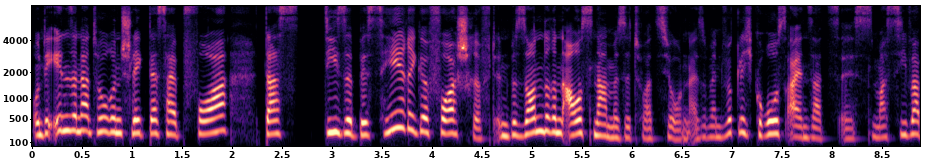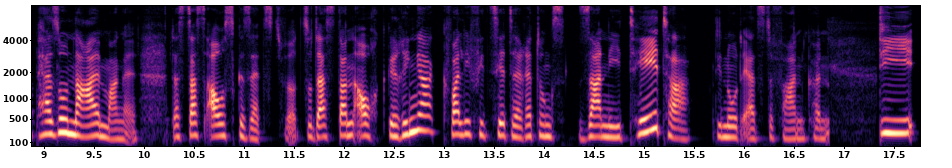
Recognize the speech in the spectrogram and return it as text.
Und die Innensenatorin schlägt deshalb vor, dass diese bisherige Vorschrift in besonderen Ausnahmesituationen, also wenn wirklich Großeinsatz ist, massiver Personalmangel, dass das ausgesetzt wird, sodass dann auch geringer qualifizierte Rettungssanitäter die Notärzte fahren können. Die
